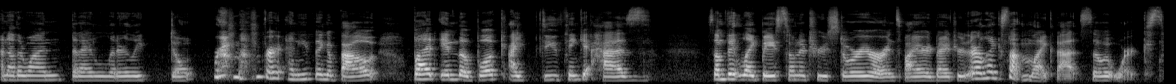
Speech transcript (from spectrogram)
Another one that I literally don't remember anything about, but in the book I do think it has something like based on a true story or inspired by a true or like something like that, so it works.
